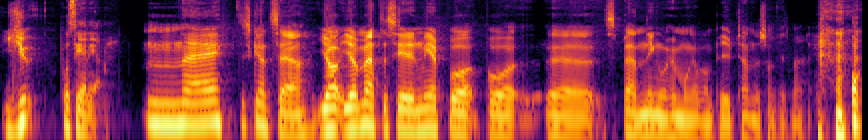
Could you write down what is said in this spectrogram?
Jo, på serien? Mm, nej, det ska jag inte säga. Jag, jag mäter serien mer på, på eh, spänning och hur många vampyrtänder som finns med. Och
